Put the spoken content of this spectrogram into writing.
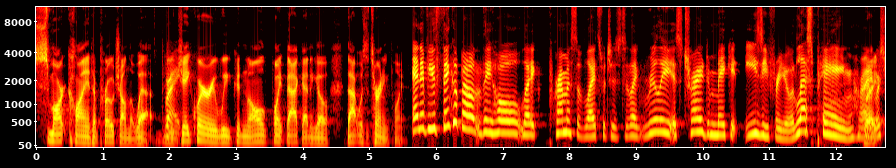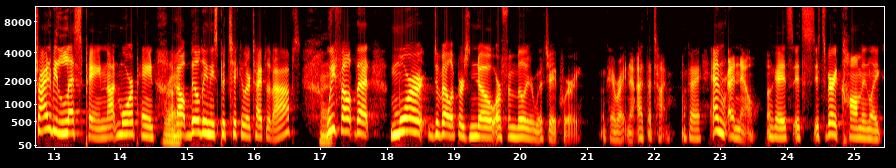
smart client approach on the web. Right. jQuery we can all point back at and go, that was a turning point. And if you think about the whole like premise of light switches to like really it's trying to make it easy for you, less pain, right? Right. We're trying to be less pain, not more pain Right. about building these particular types of apps. We felt that more developers know or familiar with jQuery. Okay, right now at the time. Okay, and and now. Okay, it's it's it's very common like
